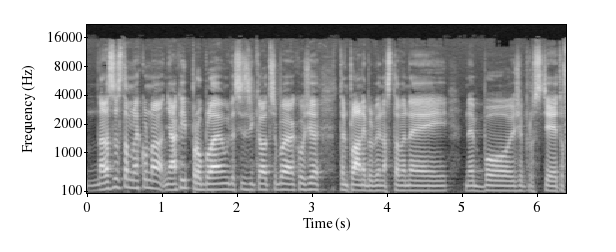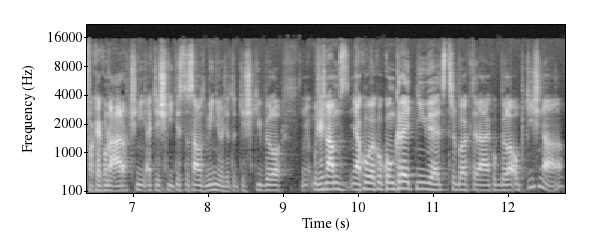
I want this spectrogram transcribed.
narazil jsi tam jako na nějaký problém, kde jsi říkal třeba jako, že ten plán je blbě nastavený, nebo že prostě je to fakt jako náročný a těžký. Ty jsi to sám zmínil, že to těžký bylo. Můžeš nám nějakou jako konkrétní věc třeba, která jako byla obtížná?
